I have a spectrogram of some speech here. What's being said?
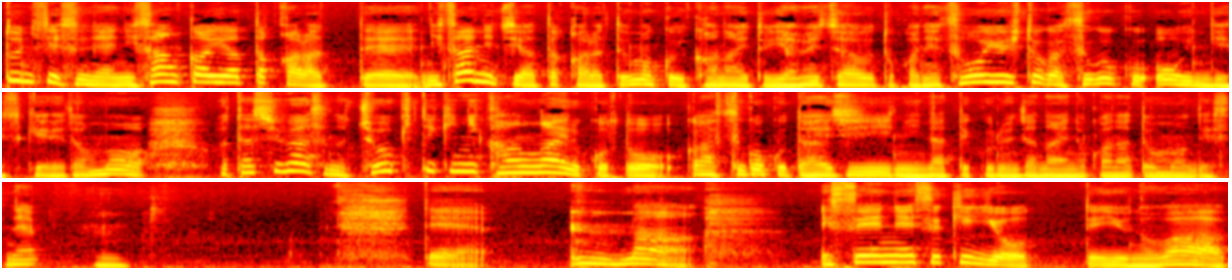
当にですね23回やったからって23日やったからってうまくいかないとやめちゃうとかねそういう人がすごく多いんですけれども私はその長期的に考えることがすごく大事になってくるんじゃないのかなと思うんですね。うん、で まあ SNS 企業っていうのは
